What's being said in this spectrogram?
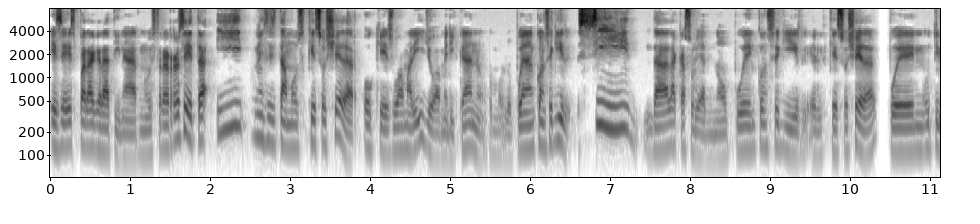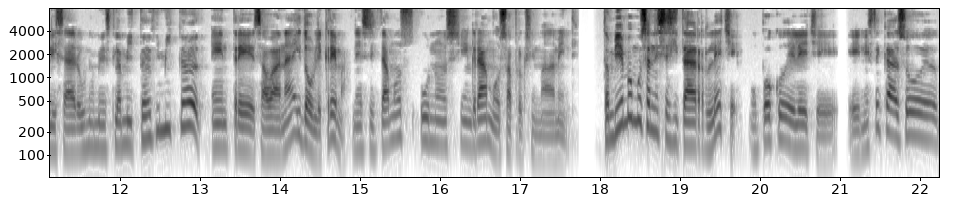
Ese es para gratinar nuestra receta. Y necesitamos queso cheddar o queso amarillo americano, como lo puedan conseguir. Si, dada la casualidad, no pueden conseguir el queso cheddar, pueden utilizar una mezcla mitad y mitad entre sabana y doble crema. Necesitamos unos 100 gramos aproximadamente. También vamos a necesitar leche, un poco de leche. En este caso eh,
